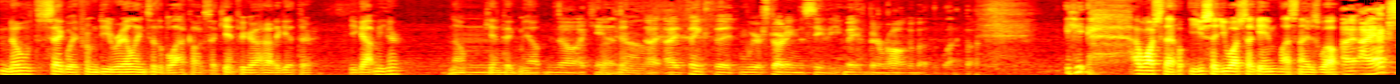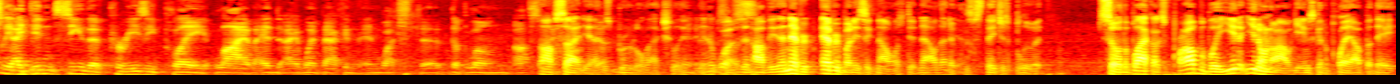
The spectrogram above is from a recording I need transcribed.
no segue from derailing to the Blackhawks. I can't figure out how to get there. You got me here? No, can't pick me up. Mm, no, I can't. Okay. I, I think that we're starting to see that you may have been wrong about the Blackhawks. He, I watched that. You said you watched that game last night as well. I, I actually I didn't see the Parise play live. I had I went back and, and watched the, the blown offside. Offside, yeah, it was brutal actually. And it was. an obvious, and every, everybody's acknowledged it now that it was they just blew it. So the Blackhawks probably you don't, you don't know how a game's going to play out, but they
